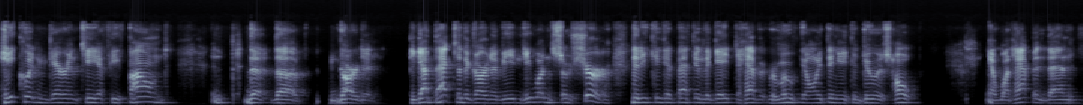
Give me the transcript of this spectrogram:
He couldn't guarantee if he found the, the garden. He got back to the Garden of Eden. He wasn't so sure that he could get back in the gate to have it removed. The only thing he could do is hope. And what happened then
